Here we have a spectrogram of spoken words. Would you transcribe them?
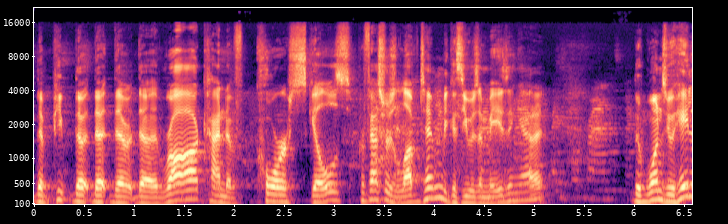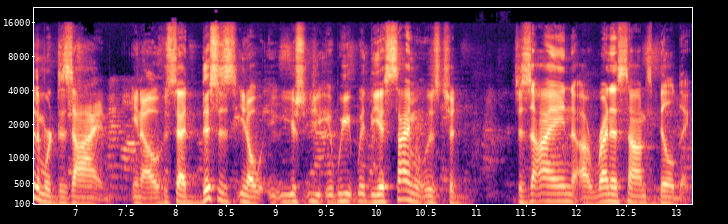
The, peop, the, the the the raw kind of core skills professors loved him because he was amazing at it. The ones who hated him were design, you know, who said this is, you know, you, you, we, the assignment was to design a Renaissance building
